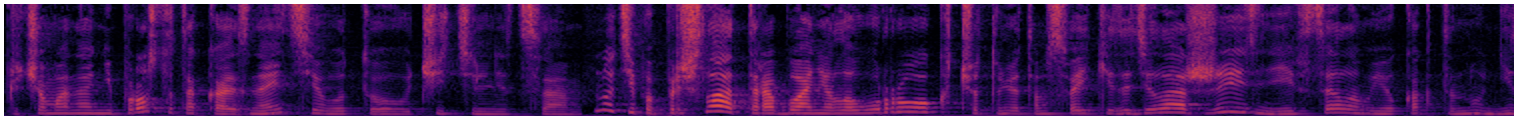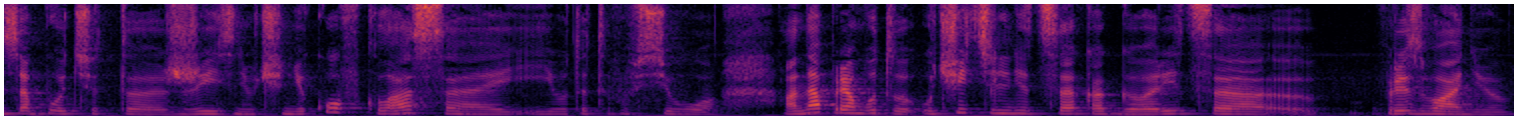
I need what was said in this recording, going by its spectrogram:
причем она не просто такая, знаете, вот учительница, ну, типа, пришла, оттарабанила урок, что-то у нее там свои какие-то дела, жизни, и в целом ее как-то, ну, не заботит э, жизнь учеников, класса и вот этого всего. Она прям вот учительница, как говорится, призванию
